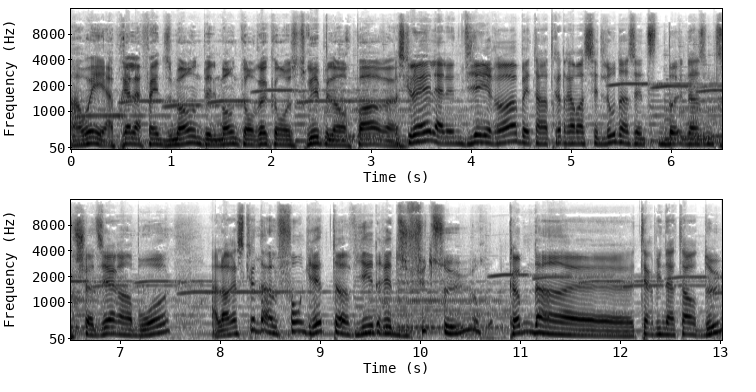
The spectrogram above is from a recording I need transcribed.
Ah oui, après la fin du monde, puis le monde qu'on reconstruit, puis là, on repart. Euh. Parce que là, elle, elle, a une vieille robe, elle est en train de ramasser de l'eau dans, une petite, dans une petite chaudière en bois. Alors, est-ce que dans le fond, Greta viendrait du futur, comme dans euh, Terminator 2,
